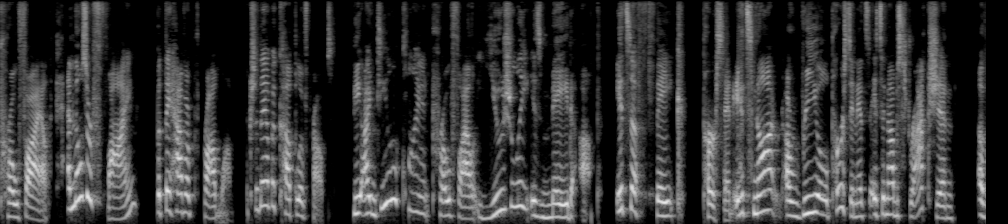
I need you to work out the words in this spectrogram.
profile. And those are fine but they have a problem. Actually, they have a couple of problems. The ideal client profile usually is made up. It's a fake person. It's not a real person. It's it's an abstraction of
